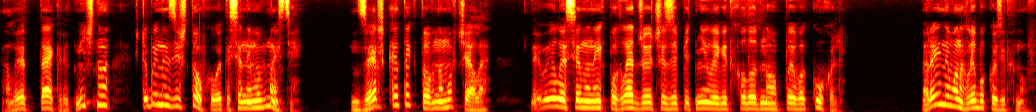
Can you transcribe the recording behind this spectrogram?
але так ритмічно, щоби не зіштовхуватися ними в месті. Дзержка тактовно мовчала, дивилася на них, погладжуючи запітнілий від холодного пива кухоль. Рейневан глибоко зітхнув.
